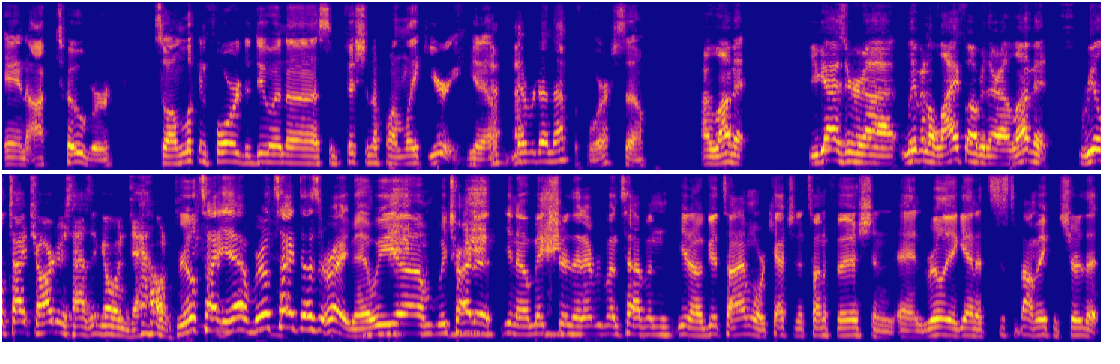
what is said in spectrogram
in October. So I'm looking forward to doing uh, some fishing up on Lake Erie. You know, never done that before. So I love it. You guys are uh, living a life over there. I love it. Reel Tight Charters has it going down. Reel tight, yeah. Reel tight does it right, man. We um we try to you know make sure that everyone's having you know a good time. We're catching a ton of fish, and and really again, it's just about making sure that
